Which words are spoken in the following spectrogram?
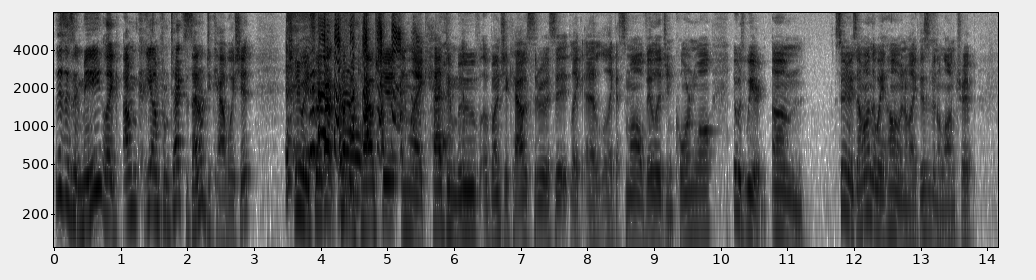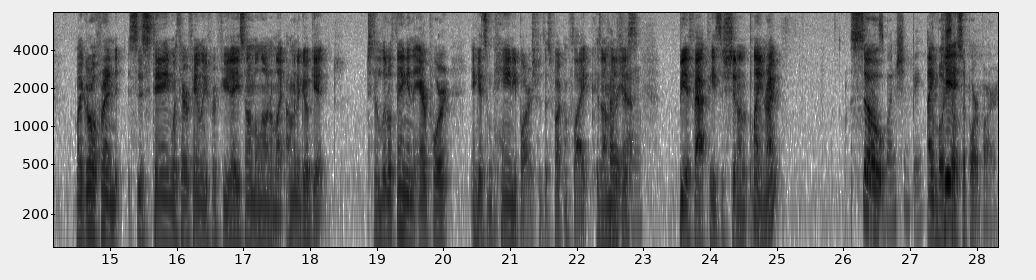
this isn't me. Like, I'm yeah, I'm from Texas. I don't do cowboy shit. Anyway, so I got covered in cow shit and like had to move a bunch of cows through a like a like a small village in Cornwall. It was weird. Um, so anyways, I'm on the way home and I'm like, this has been a long trip. My girlfriend is staying with her family for a few days, so I'm alone. I'm like, I'm gonna go get to the little thing in the airport and get some candy bars for this fucking flight because I'm gonna Hell yeah. just be a fat piece of shit on the plane, right? As So one should be. I Emotional get support bar.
